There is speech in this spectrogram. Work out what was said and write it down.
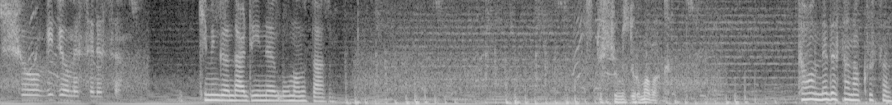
Şu video meselesi. Kimin gönderdiğini bulmamız lazım. Şu düştüğümüz duruma bak. Tamam ne desen haklısın.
